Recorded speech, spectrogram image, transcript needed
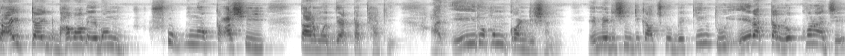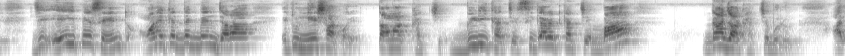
টাইট টাইট ভাব হবে এবং শুকনো কাশি তার মধ্যে একটা থাকে। আর এই রকম কন্ডিশনে এই মেডিসিনটি কাজ করবে। কিন্তু এর একটা লক্ষণ আছে যে, এই পেশেন্ট অনেকের দেখবেন যারা একটু নেশা করে, তামাক খাচ্ছে, বিড়ি খাচ্ছে সিগারেট খাচ্ছে বা গাঁজা খাচ্ছে বলুন। আর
